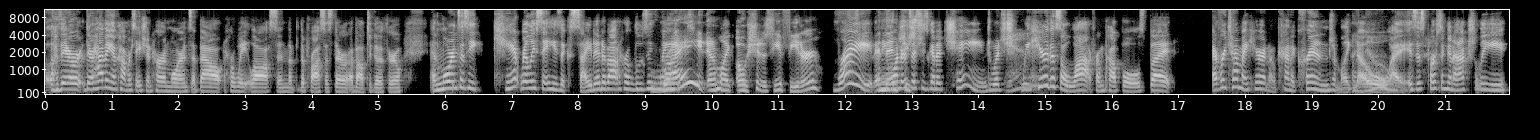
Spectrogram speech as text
uh, they're they're having a conversation her and Lawrence about her weight loss and the, the process they're about to go through. And Lawrence says he can't really say he's excited about her losing weight. Right. And I'm like, oh shit, is he a feeder? Right. And, And he wonders she's- if she's going to change, which we hear this a lot from couples, but every time I hear it, I'm kind of cringe. I'm like, no, I, is this person going to actually?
